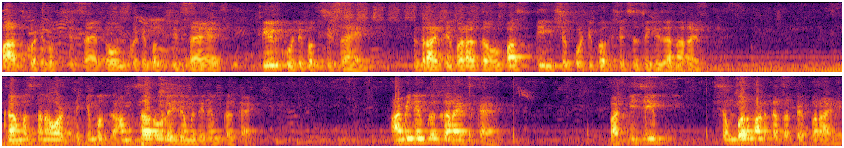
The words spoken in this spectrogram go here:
पाच कोटी बक्षीस आहे दोन कोटी बक्षीस आहे दीड कोटी बक्षीस आहे आणि राज्यभरात जवळपास तीनशे कोटी बक्षीस दिली जाणार आहेत. ग्रामस्थांना वाटतं की मग आमचा रोल याच्यामध्ये नेमकं काय? आम्ही नेमकं करायचं काय? बाकी जी शंभर मार्काचा पेपर आहे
